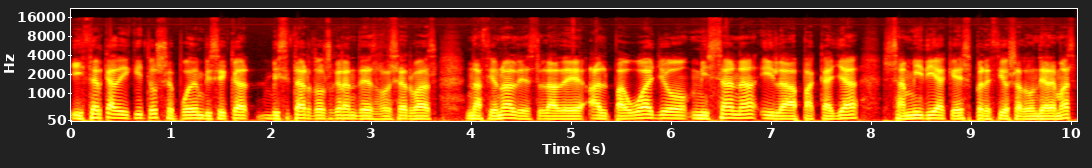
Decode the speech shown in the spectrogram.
y cerca de Iquitos se pueden visitar, visitar dos grandes reservas nacionales, la de Alpaguayo Misana y la Pacayá Samiria, que es preciosa, donde además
